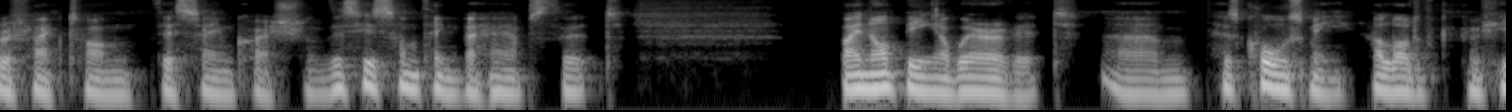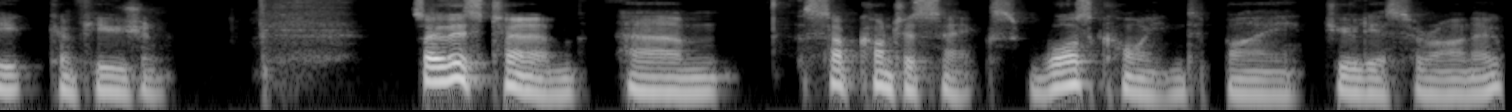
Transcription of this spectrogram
reflect on this same question. This is something perhaps that, by not being aware of it, um, has caused me a lot of confu- confusion. So, this term, um, subconscious sex, was coined by Julia Serano,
